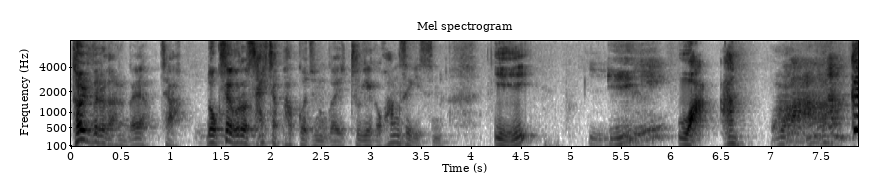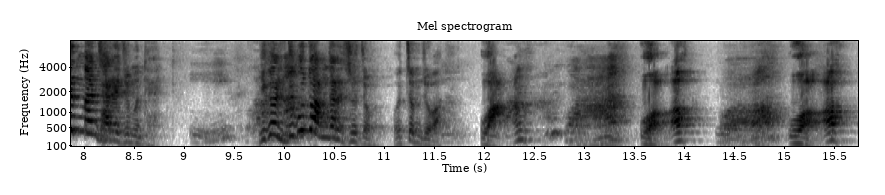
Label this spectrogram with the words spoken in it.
덜 들어가는 거예요. 자 녹색으로 살짝 바꿔주는 거예요. 두 개가 황색이 있으면. 이, 이, 왕. 왕. 끝만 잘해주면 돼. 이, 이걸 누구도 안 가르쳐줘. 어쩜 좋아. 왕, 왕, 워, 워, 워,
